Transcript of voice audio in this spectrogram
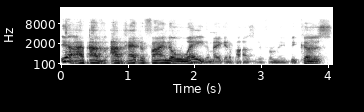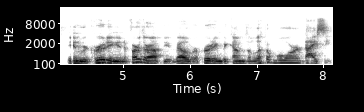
Yeah, I've I've had to find a way to make it a positive for me because in recruiting, and the further up you go, recruiting becomes a little more dicey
